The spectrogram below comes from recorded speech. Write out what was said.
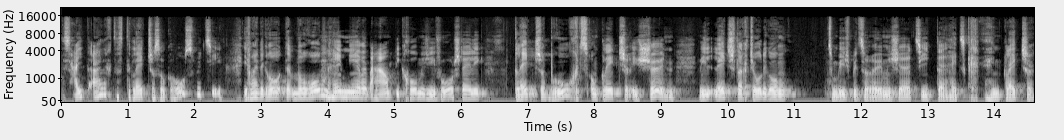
sagt eigentlich, dass der Gletscher so groß wird sein? Ich meine, warum haben wir überhaupt die komische Vorstellung, Gletscher braucht's und Gletscher ist schön? Weil letztlich, Entschuldigung, zum Beispiel zu römischen Zeiten haben Gletscher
